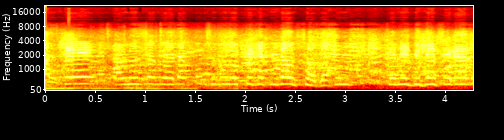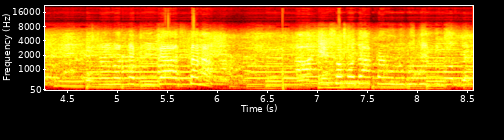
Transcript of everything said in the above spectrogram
আজকে কারণ উৎসব দু হাজার পঁচিশ উপলক্ষে যে পিঠা উৎসব, যখন শ্রেণির বিজ্ঞান শেখার মধ্যে পিঠা আসতে না। এ সম্বন্ধে আপনার অনুভূতি একটু বলবেন।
